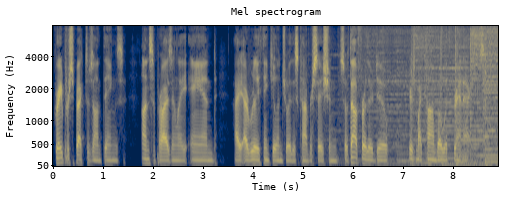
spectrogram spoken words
great perspectives on things, unsurprisingly. And I, I really think you'll enjoy this conversation. So without further ado, here's my convo with Grant Achatz.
